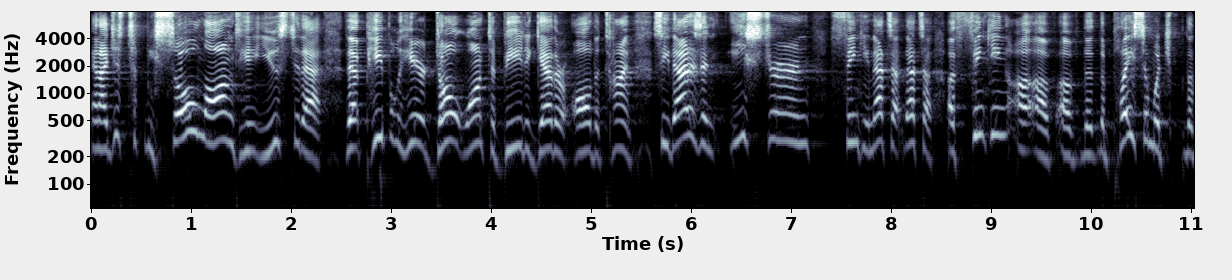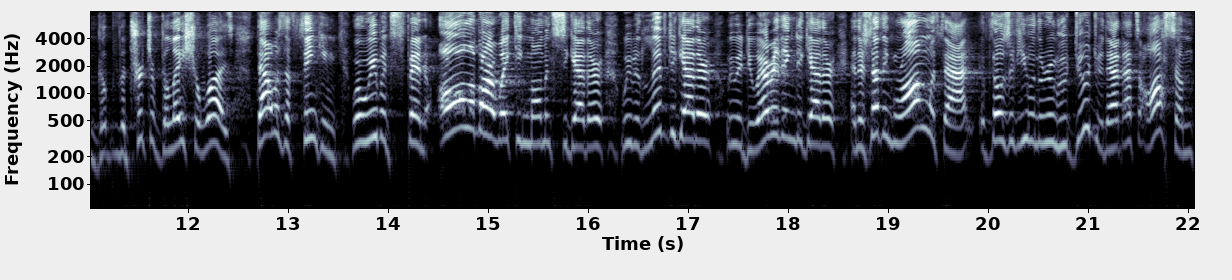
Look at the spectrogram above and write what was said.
and I just took me so long to get used to that, that people here don't want to be together all the time. See, that is an Eastern thinking. That's a, that's a, a thinking of, of the, the place in which the, the church of Galatia was. That was a thinking where we would spend all of our waking moments together. We would live together. We would do everything together. And there's nothing wrong with that. If those of you in the room who do do that, that's awesome.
